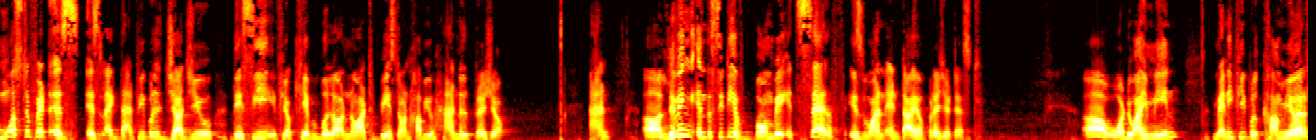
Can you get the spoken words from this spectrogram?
most of it is, is like that. People judge you, they see if you're capable or not based on how you handle pressure. And uh, living in the city of Bombay itself is one entire pressure test. Uh, what do I mean? Many people come here,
